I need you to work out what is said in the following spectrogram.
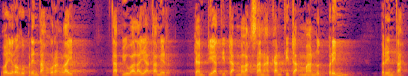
Ghairahu perintah orang lain. Tapi walayak tamir. Dan dia tidak melaksanakan, tidak manut perintah.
